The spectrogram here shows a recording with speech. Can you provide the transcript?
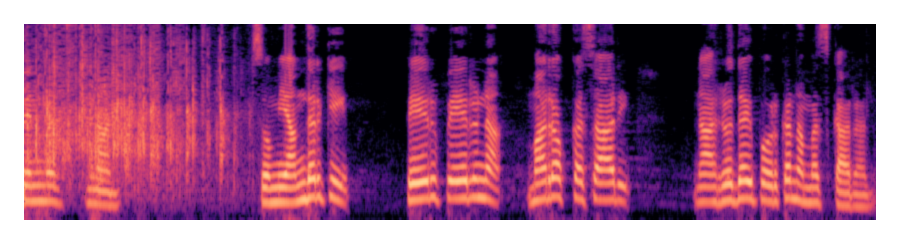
విన్నవిస్తున్నాను సో మీ అందరికీ పేరు పేరున మరొక్కసారి నా హృదయపూర్వక నమస్కారాలు.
